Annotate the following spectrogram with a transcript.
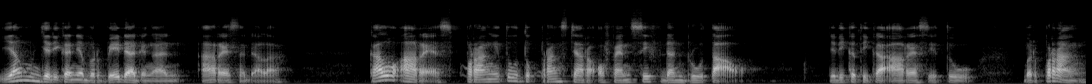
yang menjadikannya berbeda dengan Ares adalah kalau Ares perang itu untuk perang secara ofensif dan brutal jadi ketika Ares itu berperang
